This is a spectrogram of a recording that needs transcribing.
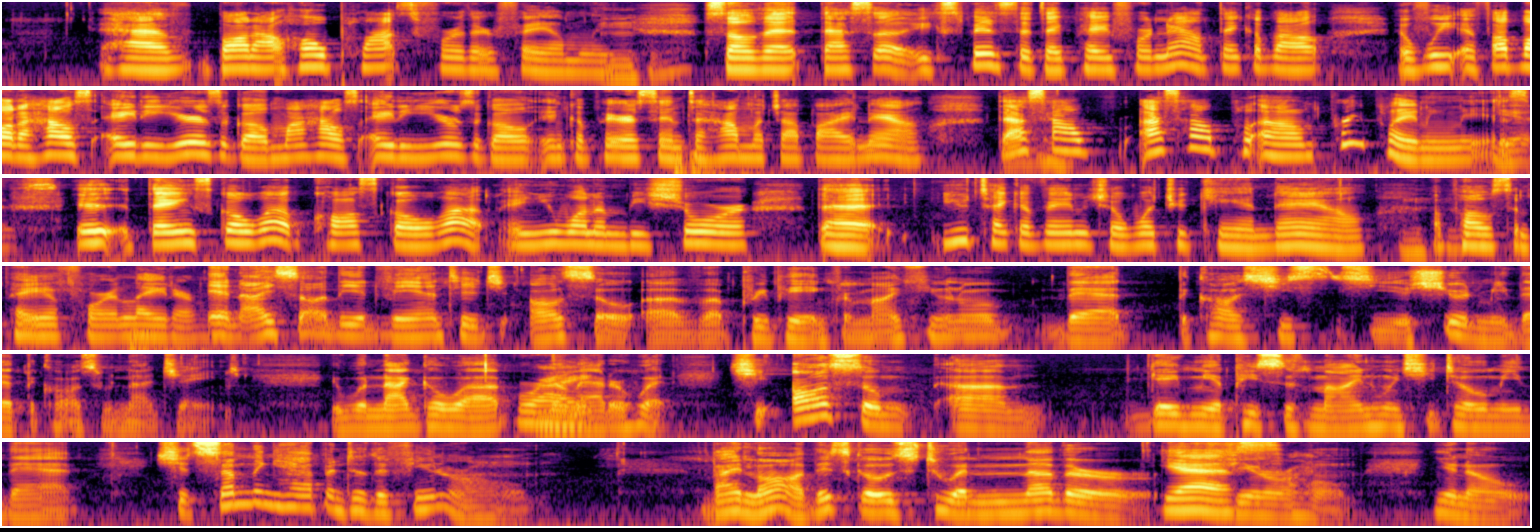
have bought out whole plots for their family. So that that's an expense that they pay for now. Think about if we if i bought a house 80 years ago my house 80 years ago in comparison to how much i buy it now that's how that's how um, pre-planning is. Yes. it, things go up costs go up and you want to be sure that you take advantage of what you can now opposed to paying for it later. And I saw the advantage also of uh, prepaying for my funeral that the cost, she, she assured me that the cost would not change. It would not go up no matter what. She also um, gave me a peace of mind when she told me that should something happen to the funeral home, by law, this goes to another Yes. funeral home. You know,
